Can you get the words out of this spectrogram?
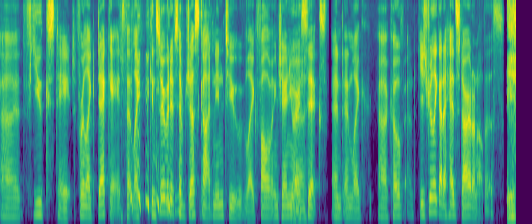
uh, fugue state for like decades. That like conservatives have just gotten into like following January Yeah. sixth and and like uh, COVID. He's really got a head start on all this. He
